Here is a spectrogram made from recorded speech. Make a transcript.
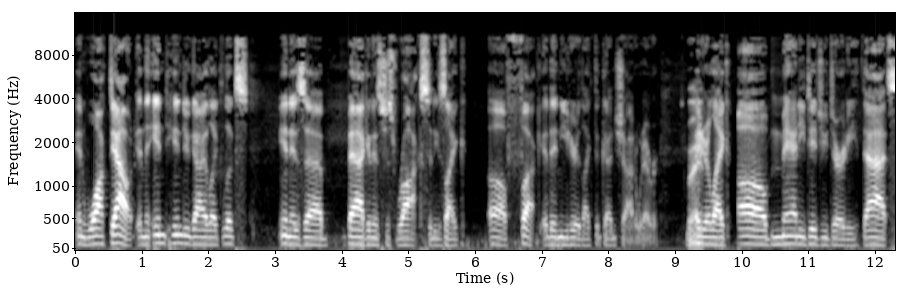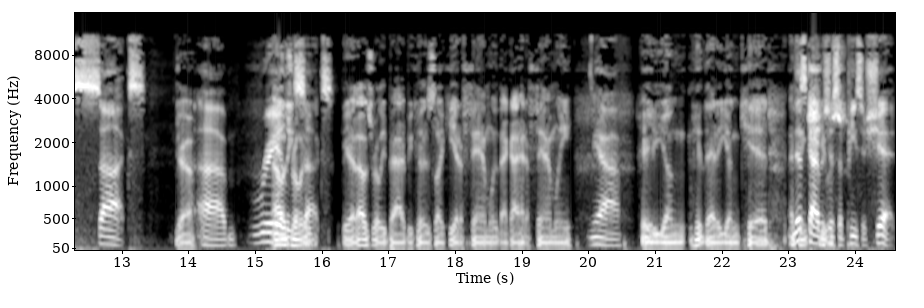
and walked out. And the Ind- Hindu guy like looks in his uh, bag, and it's just rocks, and he's like, "Oh fuck!" And then you hear like the gunshot or whatever, Right. and you're like, "Oh man, he did you dirty. That sucks." yeah. Um, really, was really- sucks. yeah, that was really bad because like he had a family. That guy had a family. Yeah. He had a young. He had a young kid. I And this guy she was just a piece of shit,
